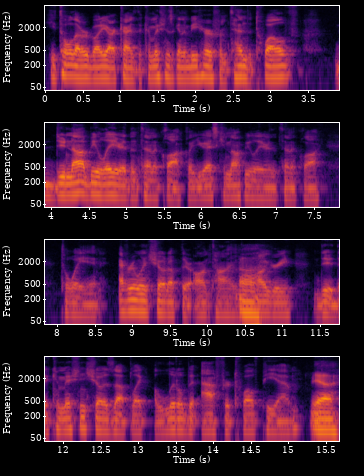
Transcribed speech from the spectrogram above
He told everybody, "Our guys, the commission's going to be here from ten to twelve. Do not be later than ten o'clock. Like you guys cannot be later than ten o'clock to weigh in." Everyone showed up there on time, hungry. Dude, the commission shows up like a little bit after twelve p.m Yeah.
